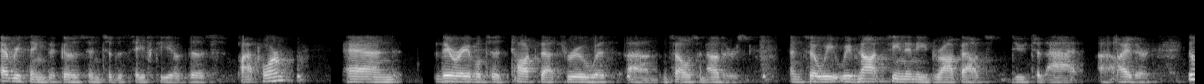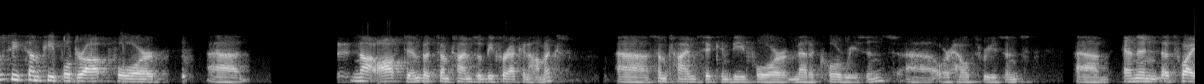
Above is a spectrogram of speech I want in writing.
everything that goes into the safety of this platform. And they were able to talk that through with, um, themselves and others. And so we've not seen any dropouts due to that, either. You'll see some people drop for, not often, but sometimes it'll be for economics. Uh, sometimes it can be for medical reasons, uh, or health reasons. Um, and then that's why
